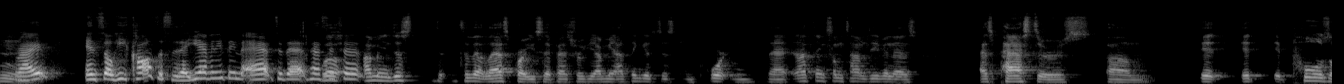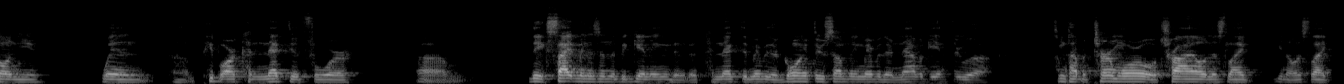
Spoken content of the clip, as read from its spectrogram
Mm. Right. And so he calls us to that. You have anything to add to that, Pastor Well, Chuck? I mean, just to that last part you said, Pastor Ricky. I mean, I think it's just important that, and I think sometimes even as as pastors, um, it it it pulls on you when um, people are connected for um, the excitement is in the beginning. They're they're connected. Maybe they're going through something. Maybe they're navigating through a some type of turmoil or trial, and it's like you know, it's like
